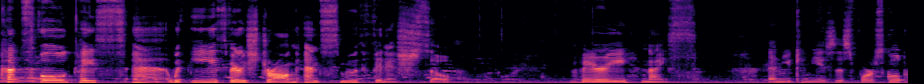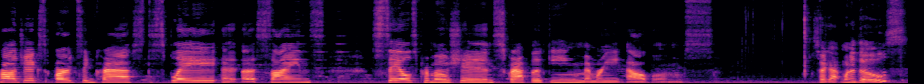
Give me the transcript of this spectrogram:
cuts, fold, pastes uh, with ease, very strong and smooth finish. So, very nice. And you can use this for school projects, arts and crafts, display, uh, uh, signs, sales promotion, scrapbooking, memory albums. So I got one of those.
